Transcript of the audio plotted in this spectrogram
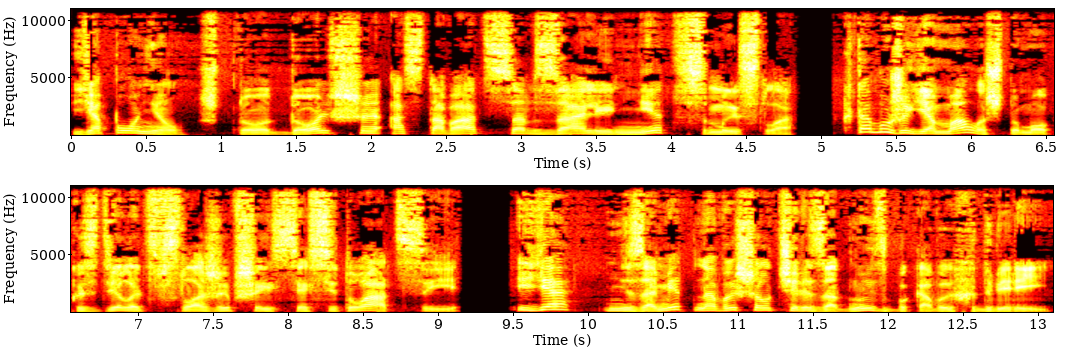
я понял, что дольше оставаться в зале нет смысла. К тому же я мало что мог сделать в сложившейся ситуации, и я незаметно вышел через одну из боковых дверей.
